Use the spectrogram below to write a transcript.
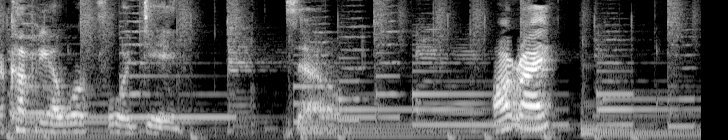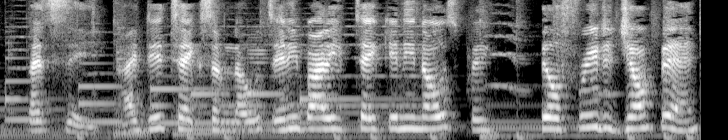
a company I work for did. So, all right. Let's see. I did take some notes. Anybody take any notes? Feel free to jump in.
